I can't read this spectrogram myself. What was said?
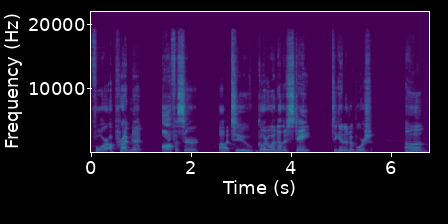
for a pregnant officer uh, to go to another state to get an abortion. Um,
